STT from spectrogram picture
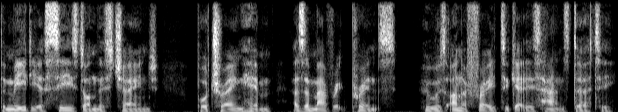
The media seized on this change portraying him as a maverick prince who was unafraid to get his hands dirty.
